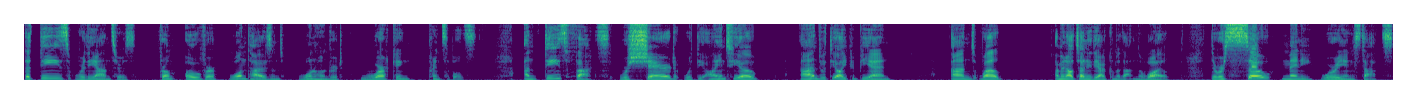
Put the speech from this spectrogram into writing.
that these were the answers from over 1,100 working principals. And these facts were shared with the INTO and with the IPPN. And, well, I mean, I'll tell you the outcome of that in a while. There are so many worrying stats,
